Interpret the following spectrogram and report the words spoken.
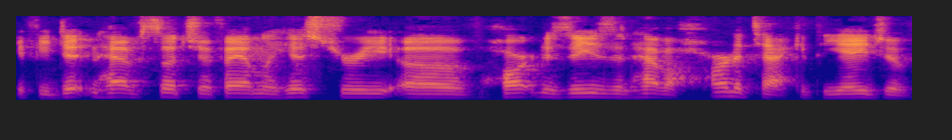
if he didn't have such a family history of heart disease and have a heart attack at the age of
